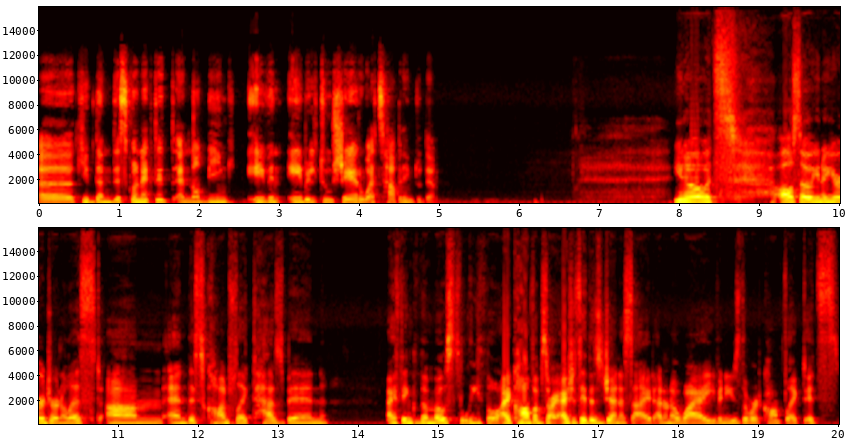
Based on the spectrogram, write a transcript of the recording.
uh, keep them disconnected and not being even able to share what's happening to them. You know, it's also, you know, you're a journalist, um, and this conflict has been, I think, the most lethal. I conf. I'm sorry, I should say this genocide. I don't know why I even use the word conflict. It's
